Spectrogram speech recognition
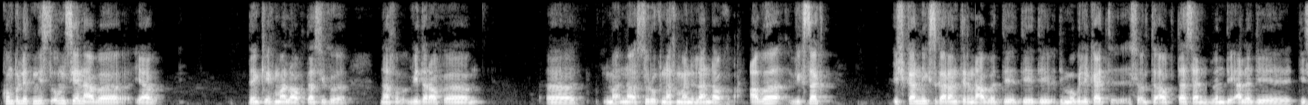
komplett nicht umziehen, aber ja, denke ich mal auch, dass ich äh, nach, wieder auch äh, äh, nach, zurück nach meinem Land auch. Aber wie gesagt, ich kann nichts garantieren, aber die, die, die, die Möglichkeit sollte auch das sein, wenn die alle die, die,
